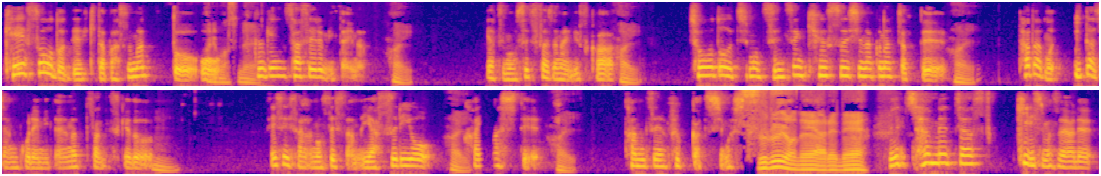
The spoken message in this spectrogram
珪藻土でできたバスマットを復元させるみたいなはい。やつ載せてたじゃないですか。はい。ちょうどうちも全然吸水しなくなっちゃって、はい。ただの板じゃんこれみたいになってたんですけど、うん。先生さんが載せてたあのヤスリをはい。買いまして、はい。完全復活しましするよね、あれね。た。めちゃめちゃスッキリしますね、あれ。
